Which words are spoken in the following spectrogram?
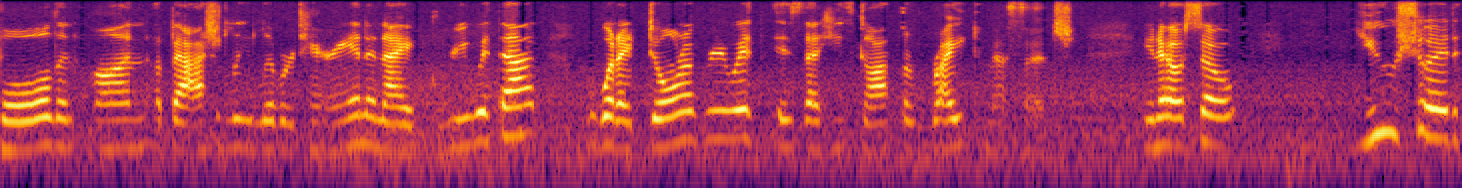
bold and unabashedly libertarian, and I agree with that. But what I don't agree with is that he's got the right message. You know, so you should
